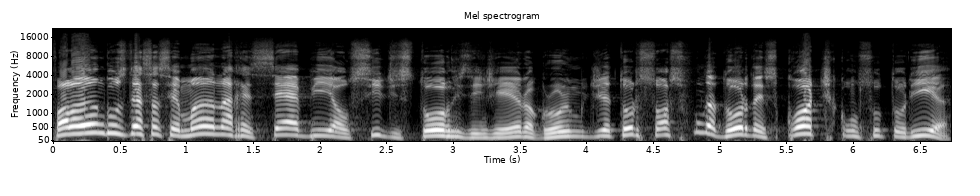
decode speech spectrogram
Fala Angus dessa semana recebe Alcides Torres, engenheiro agrônomo, diretor sócio fundador da Scott Consultoria.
